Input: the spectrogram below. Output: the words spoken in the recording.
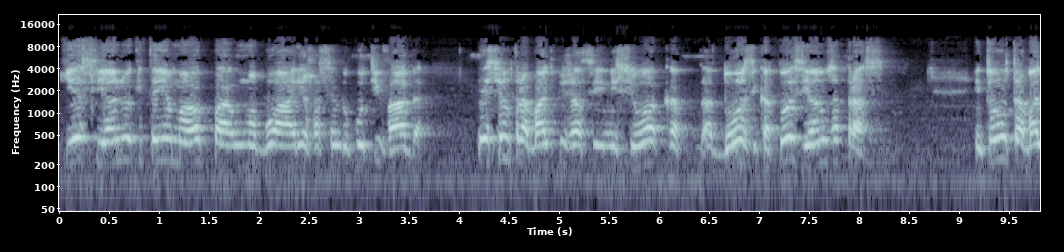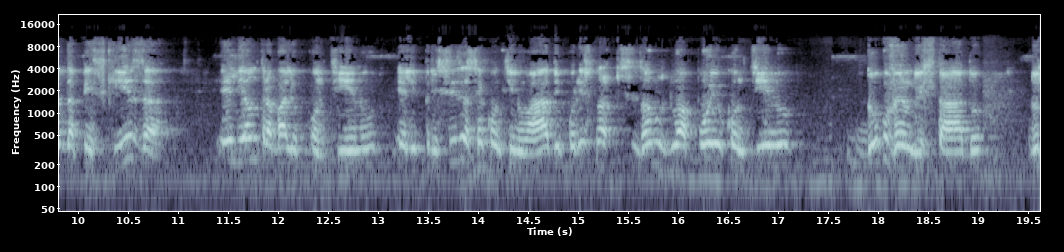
que esse ano é que tem uma boa área já sendo cultivada. Esse é um trabalho que já se iniciou há 12, 14 anos atrás. Então, o trabalho da pesquisa, ele é um trabalho contínuo, ele precisa ser continuado e por isso nós precisamos do apoio contínuo do governo do Estado, do,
